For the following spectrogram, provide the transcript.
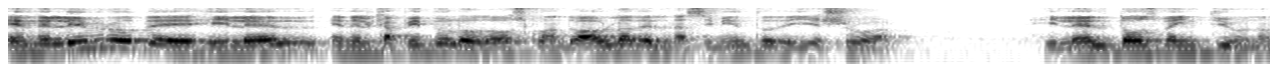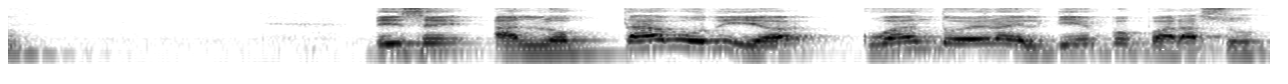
En el libro de Gilel, en el capítulo 2, cuando habla del nacimiento de Yeshua, Gilel 2.21, dice, al octavo día, cuando era el tiempo para su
